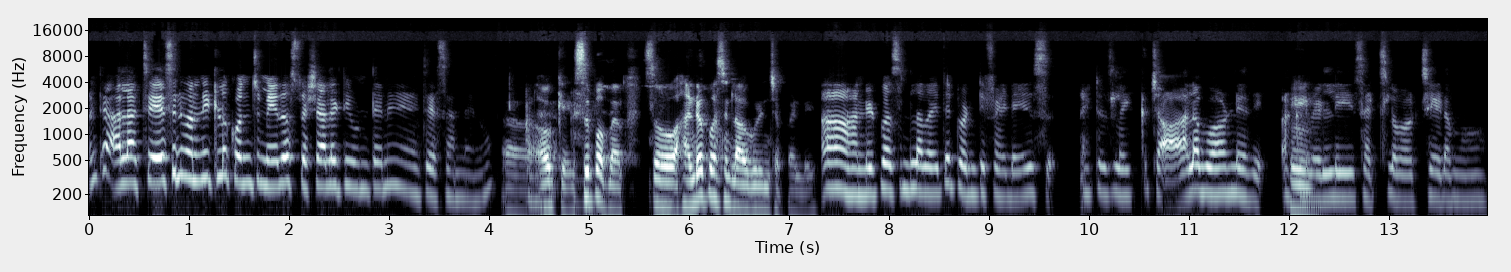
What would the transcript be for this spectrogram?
అంటే అలా చేసినవన్నిట్లో కొంచెం ఏదో స్పెషాలిటీ ఉంటేనే చేశాను నేను. Okay super ma'am. So hundred percent love గురించి చెప్పండి. హండ్రెడ్ పర్సెంట్ లవ్ అయితే twenty five days. It is like చాలా బాగుండేది. అక్కడ. వెళ్ళి సెట్స్లో వర్క్ చేయడము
